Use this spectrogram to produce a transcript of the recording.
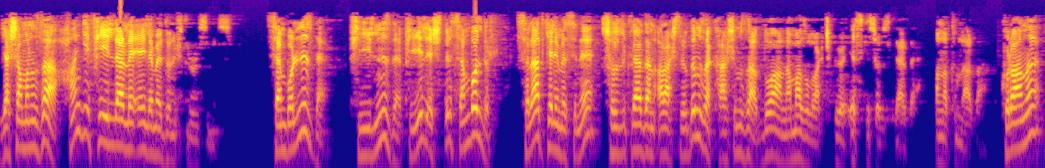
yaşamınıza hangi fiillerle eyleme dönüştürürsünüz? Sembolünüz ne? Fiiliniz ne? Fiil eşittir semboldür. Salat kelimesini sözlüklerden araştırdığımızda karşımıza dua, namaz olarak çıkıyor eski sözlüklerde, anlatımlarda. Kur'an'ı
